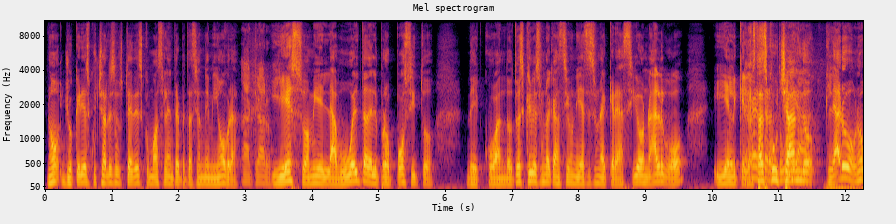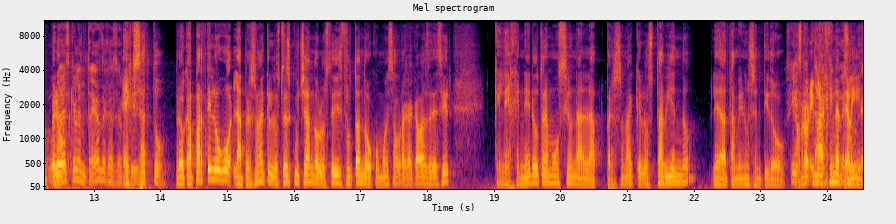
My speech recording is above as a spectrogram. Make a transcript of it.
no, yo quería escucharles a ustedes cómo hacen la interpretación de mi obra. Ah, claro. Y eso a mí, la vuelta del propósito de cuando tú escribes una canción y haces una creación, algo, y el que lo está escuchando, claro, no, pero una vez que la entregas deja de ser Exacto, pero que aparte luego la persona que lo esté escuchando, lo esté disfrutando, como esa obra que acabas de decir, que le genere otra emoción a la persona que lo está viendo, le da también un sentido. imagínate a alguien.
